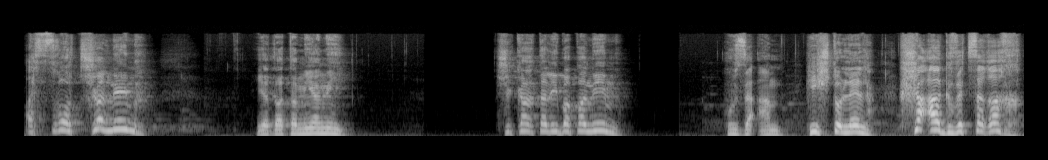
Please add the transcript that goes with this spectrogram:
עשרות שנים! ידעת מי אני. שיקרת לי בפנים! הוא זעם, השתולל, שאג וצרח.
